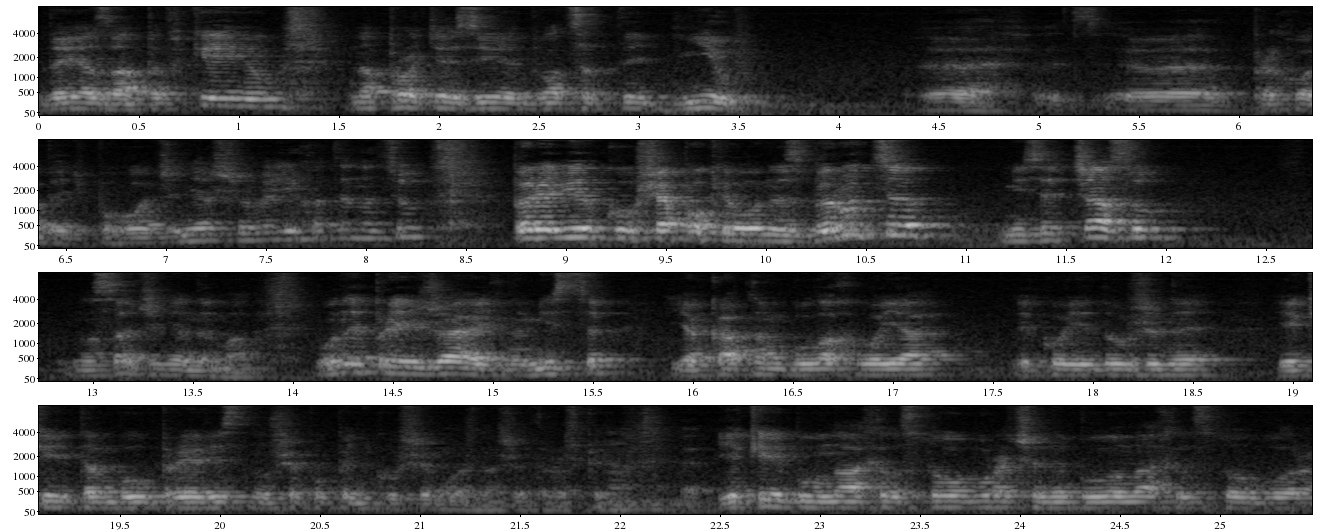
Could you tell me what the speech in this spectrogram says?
дає запит в Київ на протязі 20 днів е, е, приходить погодження, що виїхати на цю перевірку. Ще поки вони зберуться, місяць часу насадження нема. Вони приїжджають на місце, яка там була хвоя, якої довжини, який там був приріст, ну ще по пеньку ще можна ще трошки. Який був нахил стовбура, чи не було нахил стовбура.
